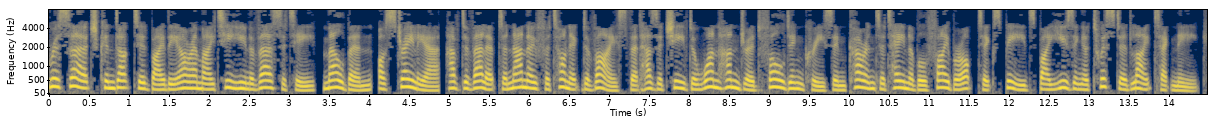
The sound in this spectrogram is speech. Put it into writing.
Research conducted by the RMIT University, Melbourne, Australia, have developed a nanophotonic device that has achieved a 100-fold increase in current attainable fiber optic speeds by using a twisted light technique.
